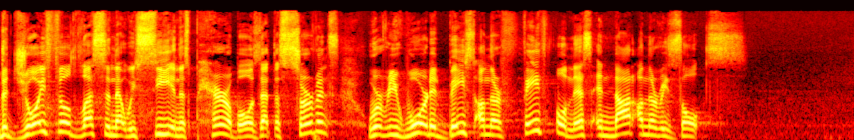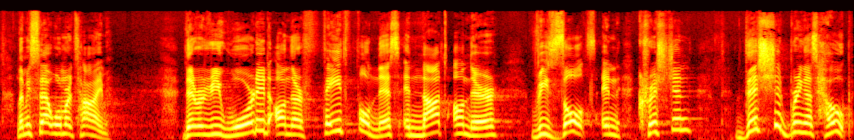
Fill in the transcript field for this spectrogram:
The joy filled lesson that we see in this parable is that the servants were rewarded based on their faithfulness and not on their results. Let me say that one more time. They were rewarded on their faithfulness and not on their results. And, Christian, this should bring us hope,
